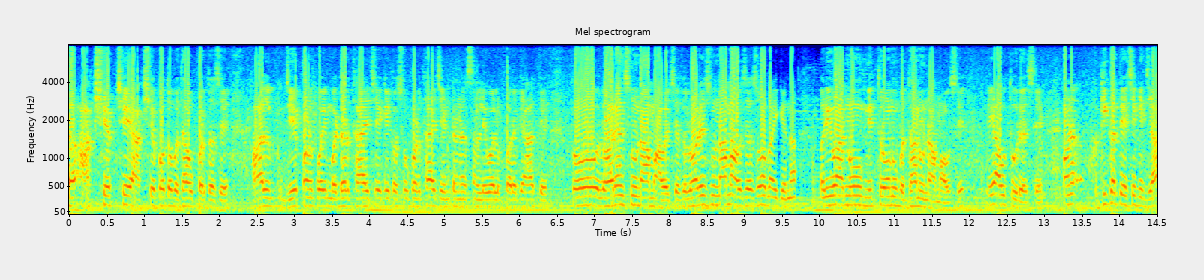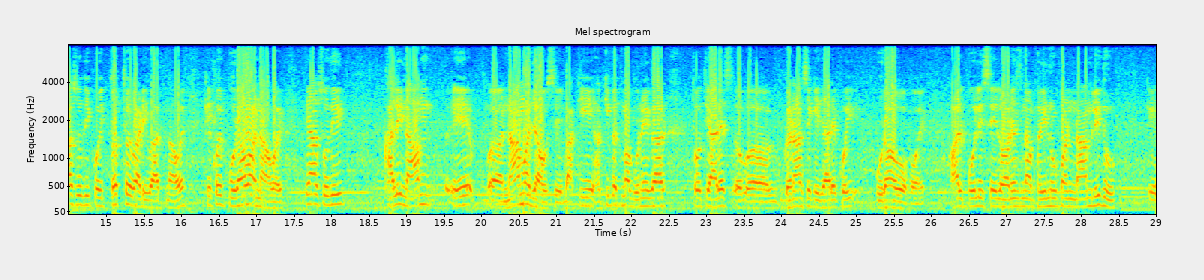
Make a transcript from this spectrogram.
આક્ષેપ છે, આક્ષેપો તો બધા ઉપર થશે. હાલ જે પણ કોઈ મર્ડર થાય છે કે કશું પણ થાય છે ઇન્ટરનેશનલ લેવલ ઉપર કે આ તે, તો લોરેન્સનું નામ આવે છે. તો લોરેન્સનું નામ આવશે, સ્વાભાવિક એના પરિવારનું, મિત્રોનું બધાનું નામ આવશે. એ આવતું રહેશે. પણ હકીકત એ છે કે જ્યાં સુધી કોઈ તથ્યવાળી વાત ના હોય કે કોઈ પુરાવા ના હોય, ત્યાં સુધી ખાલી નામ એ નામ જ આવશે. બાકી હકીકતમાં ગુનેગાર તો ત્યારે ગણાશે કે જ્યારે કોઈ પુરાવો હોય. હાલ પોલીસે લોરેન્સના ભાઈનું પણ નામ લીધું. કે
